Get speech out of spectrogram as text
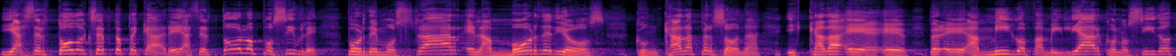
Y hacer todo excepto pecar, eh, hacer todo lo posible por demostrar el amor de Dios con cada persona y cada eh, eh, eh, amigo, familiar, conocido,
